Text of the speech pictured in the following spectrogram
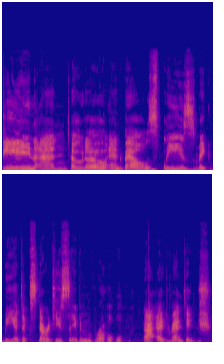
Dean and Toto and Bells, please make me a dexterity saving throw at advantage.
